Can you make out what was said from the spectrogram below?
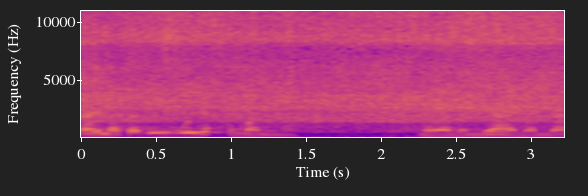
Đây là cái bí quyết của mình mẹ mình dạy mình đó.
